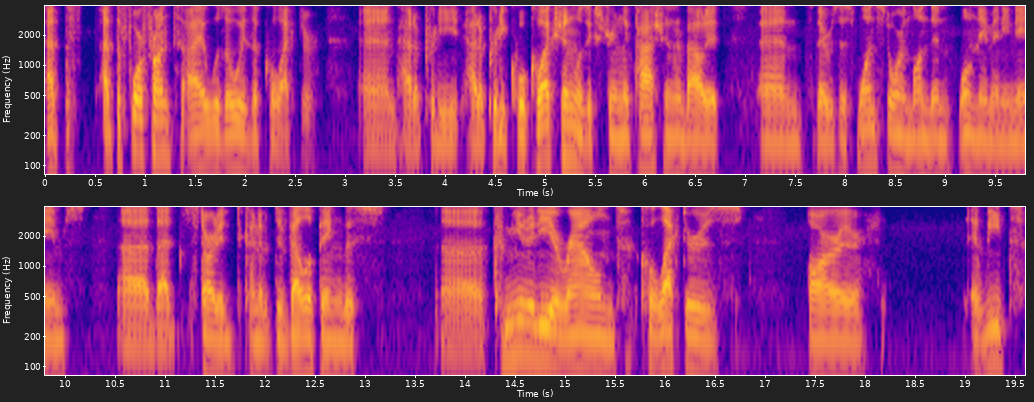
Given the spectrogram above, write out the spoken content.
at the at the forefront, I was always a collector and had a pretty had a pretty cool collection. Was extremely passionate about it and there was this one store in London, won't name any names, uh, that started kind of developing this uh, community around collectors are elite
